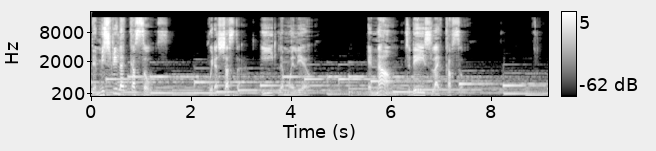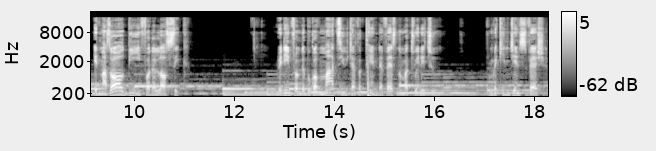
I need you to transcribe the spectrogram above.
The Mystery Like Castles with Ashasta E. Lemueliel. And now, today's life capsule. It must all be for the Lord's sake. Reading from the book of Matthew, chapter 10, the verse number 22, from the King James Version.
